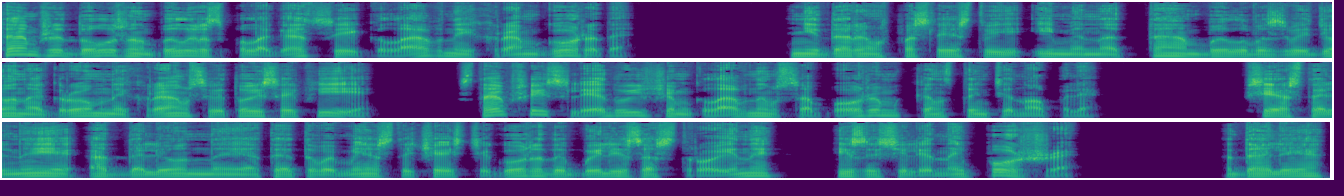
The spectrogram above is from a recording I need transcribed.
Там же должен был располагаться и главный храм города. Недаром впоследствии именно там был возведен огромный храм Святой Софии, ставший следующим главным собором Константинополя. Все остальные отдаленные от этого места части города были застроены и заселены позже. Далее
